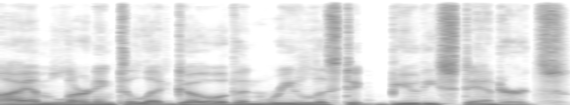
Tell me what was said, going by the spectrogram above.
I am learning to let go of unrealistic beauty standards.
